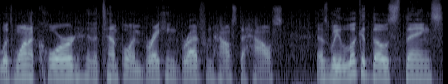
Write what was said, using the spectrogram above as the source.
with one accord in the temple and breaking bread from house to house as we look at those things,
